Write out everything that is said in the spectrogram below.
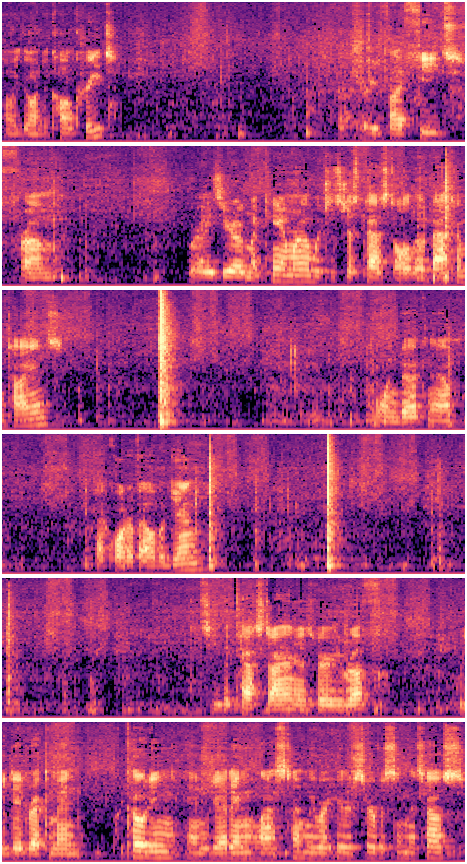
And we go into concrete. About 35 feet from where I zeroed my camera, which is just past all the bathroom tie-ins. Pulling back now. Backwater valve again. See the cast iron is very rough. We did recommend coating and jetting last time we were here servicing this house.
